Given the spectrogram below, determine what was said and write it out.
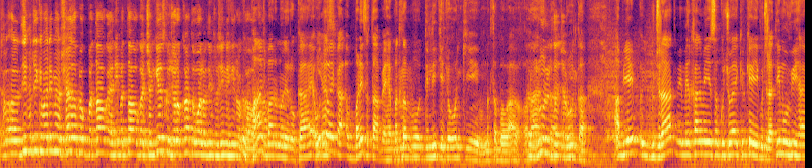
अलाउद्दीन खिलजी के बारे में शायद आप लोग पता होगा नहीं पता होगा चंगेज को जो रोका तो वो अलाउद्दीन खिलजी ने ही रोका पाँच बार उन्होंने रोका है। वो तो एक बड़े सतह पे है मतलब वो दिल्ली की जो उनकी मतलब Rule था रूल था अब ये गुजरात में मेरे ख्याल में ये सब कुछ हुआ है क्योंकि ये गुजराती मूवी है।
